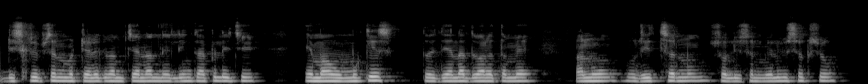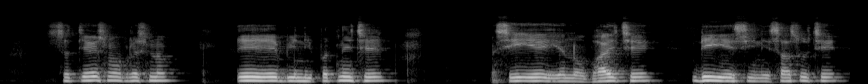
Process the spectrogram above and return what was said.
ડિસ્ક્રિપ્શનમાં ટેલિગ્રામ ચેનલની લિંક આપેલી છે. એમાં હું મૂકીશ. તો તેના દ્વારા તમે આનું રીતસરનું સોલ્યુશન મેળવી શકશો. સત્યાવીસમો પ્રશ્ન, એ એ બીની પત્ની છે? સી એ એનો ભાઈ છે? ડી એ સીની સાસુ છે?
